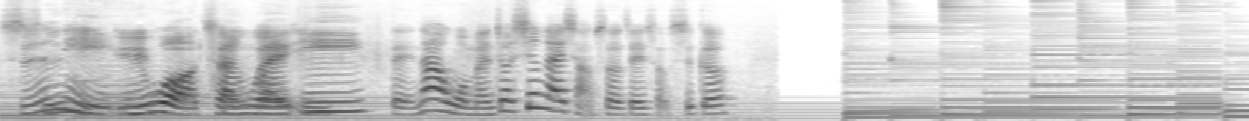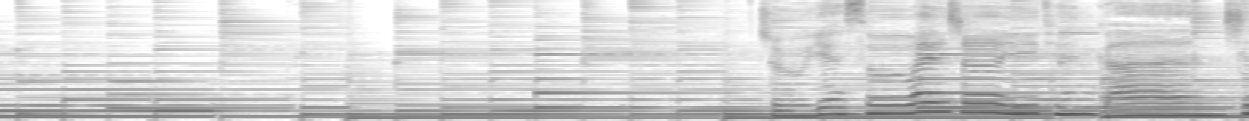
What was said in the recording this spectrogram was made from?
使你与我成为一》。对，那我们就先来享受这首诗歌。稣为这一天感谢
